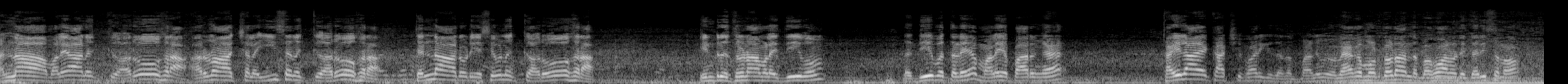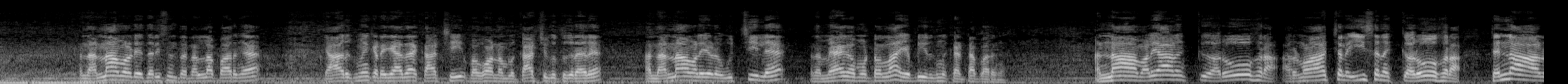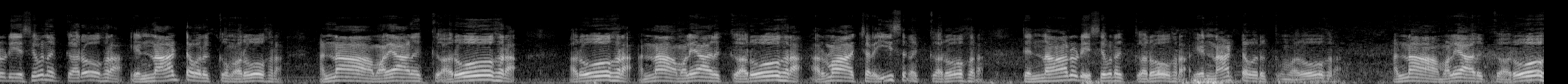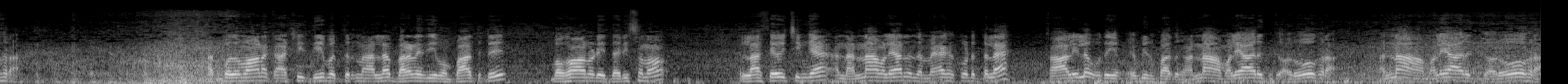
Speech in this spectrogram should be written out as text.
அண்ணா மலையானுக்கு அரோகரா அருணாச்சல ஈசனுக்கு அரோகரா தென்னாடுடைய சிவனுக்கு அரோகரா. இன்று திருவண்ணாமலை தீபம். இந்த தீபத்துடைய மலையை பாருங்க. கைலாய காட்சி மாதிரி இருக்குது. அந்த பனி மேகமூட்டத்தோட அந்த பகவானுடைய தரிசனம். அந்த அண்ணாமலையுடைய தரிசனத்தை நல்லா பாருங்க. யாருக்குமே கிடைக்காத காட்சி. பகவான் நம்மளுக்கு காட்சி குத்துக்கிறாரு அந்த அண்ணாமலையோட உச்சியில அந்த மேகமூட்டம்லாம் எப்படி இருக்குன்னு கரெக்டா பாருங்க. அண்ணாமலையானுக்கு அரோகரா அருணாச்சல ஈசனுக்கு அரோகரா தென்னாளுடைய சிவனுக்கு அரோகரா எந்நாட்டவருக்கும் அரோகரா. அண்ணாமலையானுக்கு அரோகரா அரோகரா. அண்ணாமலையாருக்கு அரோகரா அருணாச்சல ஈசனுக்கு அரோகரா தென்னாடுடைய சிவனுக்கு அரோகரா என் நாட்டவருக்கும் அரோகரா. அண்ணாமலையாருக்கு அரோகரா. அற்புதமான காட்சி தீப திருநாளில் பரணி தீபம் பார்த்துட்டு பகவானுடைய தரிசனம் எல்லாம் சேவிச்சிங்க. அந்த அண்ணாமலையார் இந்த மேக காலையில் உதயம். எப்படின்னு பாத்துங்க. அண்ணாமலையாருக்கு அரோகரா. அண்ணாமலையாருக்கு அரோகரா.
